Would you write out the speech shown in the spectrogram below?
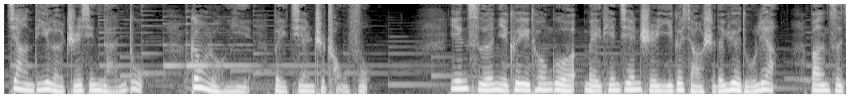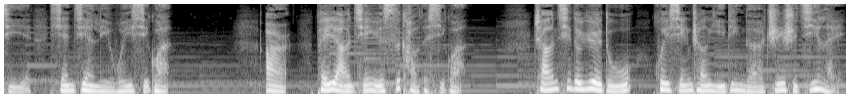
降低了执行难度，更容易被坚持重复。因此，你可以通过每天坚持一个小时的阅读量，帮自己先建立微习惯。二、培养勤于思考的习惯。长期的阅读会形成一定的知识积累，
